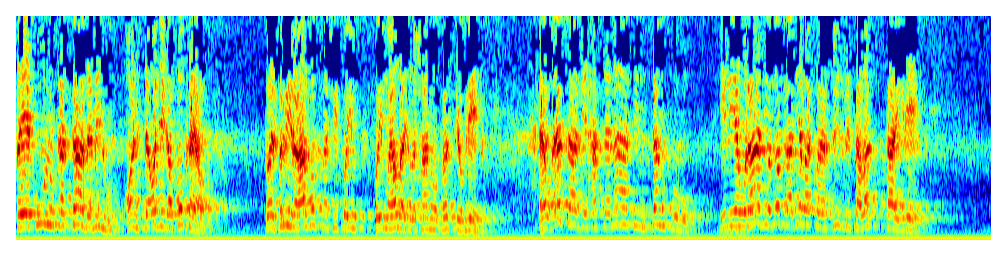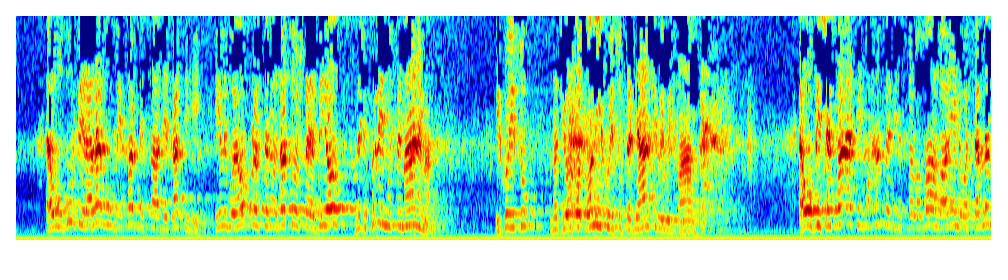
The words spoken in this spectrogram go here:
fe je kulu kad tabe minhu, on se od njega pokajao. To je prvi razlog, znači koji, koji mu je Allah izlešanu oprostio grijeh. Evo eta bi hasenatin temfuhu ili je uradio dobra djela koja su izbrisala taj grijeh. Evo gufira lehu bi fadli sadikatihi ili mu je oprošteno zato što je bio među prvim muslimanima i koji su, znači od onih koji su prednjačili u islamu. Evo bi šefati Muhammedin sallallahu alaihi wa sallam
